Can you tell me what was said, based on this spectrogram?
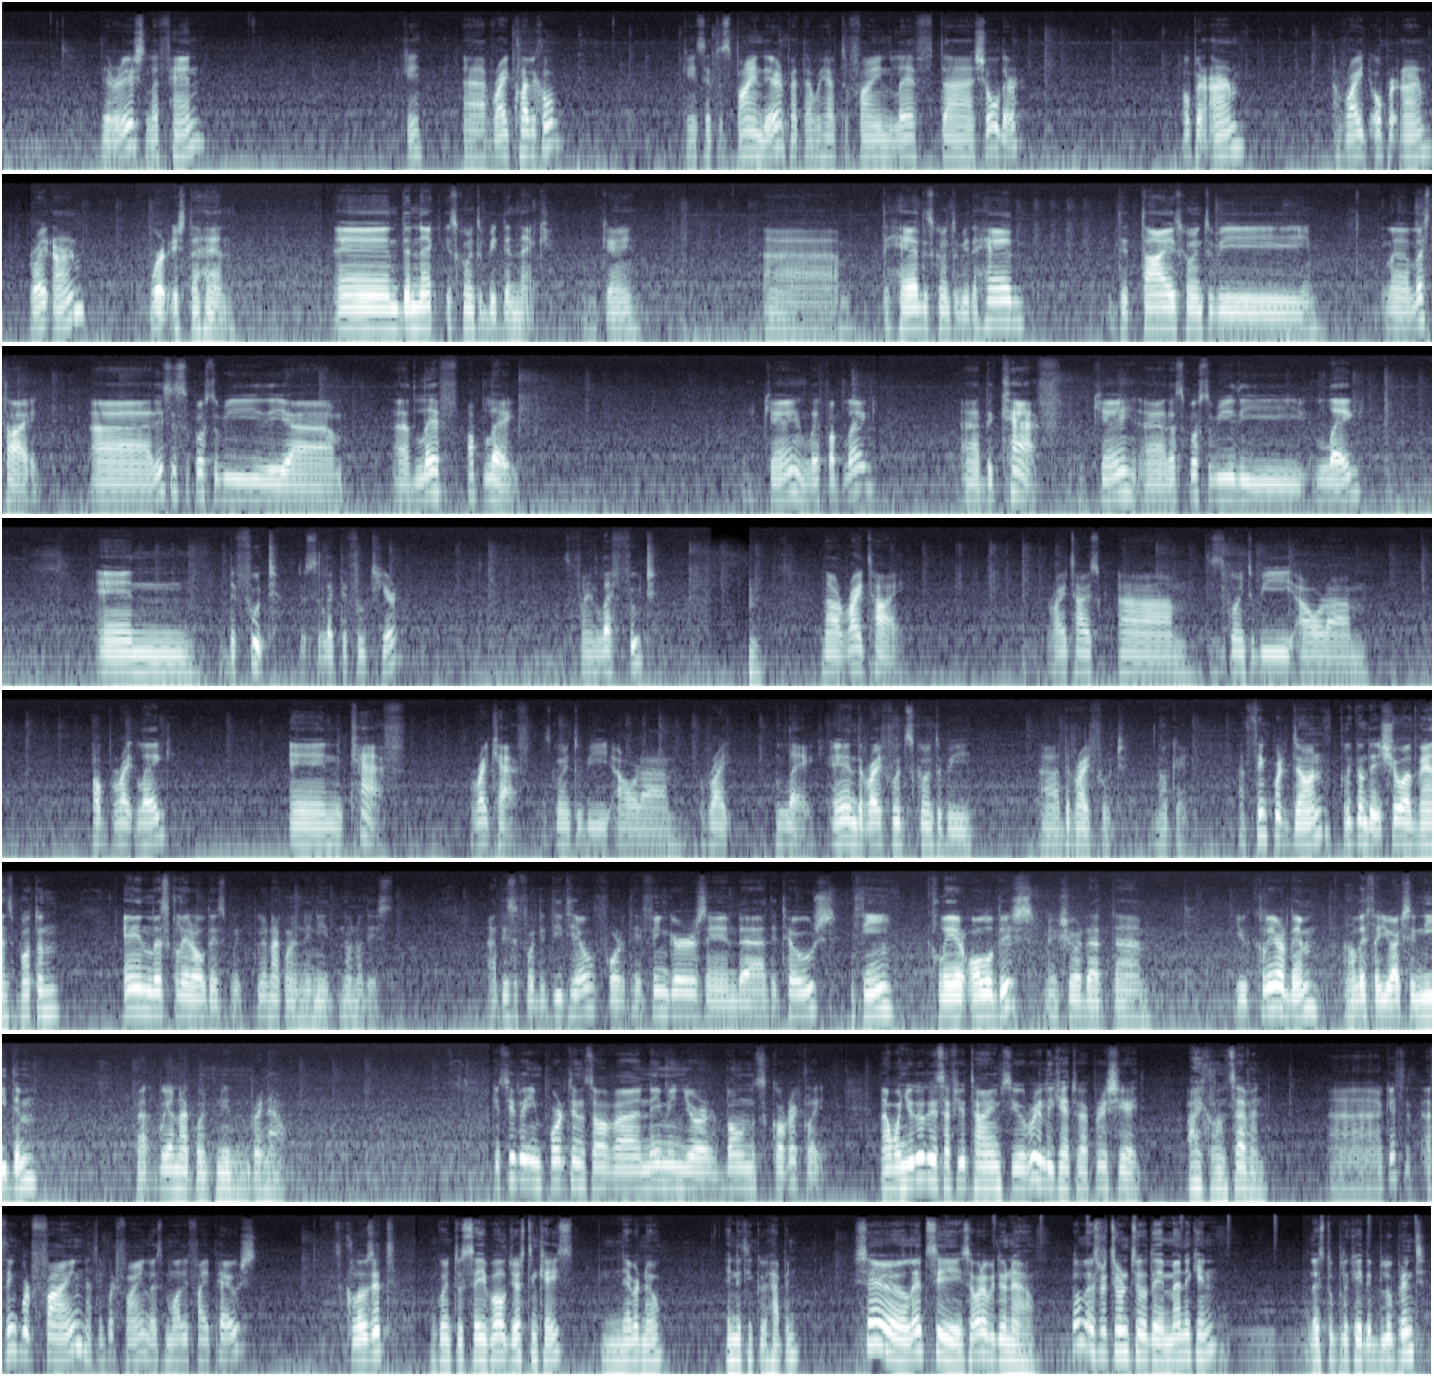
There is, left hand. Okay, uh, right clavicle. Okay, set the spine there, but uh, we have to find left uh, shoulder. Upper arm, right upper arm, right arm. Where is the hand? And the neck is going to be the neck. Okay. Um, the head is going to be the head the thigh is going to be uh, left thigh uh, this is supposed to be the um, uh, left up leg. Okay left up leg. Uh, the calf. Okay uh, that's supposed to be the leg. And the foot. Just select the foot here. Let's find left foot. Hmm. now right thigh right thigh is, um, this is going to be our um, upright leg and calf right calf is going to be our um, right leg and the right foot is going to be uh, the right foot. Okay I think we're done. Click on the show advanced button and let's clear all this we're not going to need none of this. Uh, this is for the detail for the fingers and uh, the toes. See clear all of this. Make sure that um, you clear them unless that you actually need them. But we are not going to need them right now you see the importance of uh, naming your bones correctly. Now when you do this a few times you really get to appreciate iClone 7 uh, okay so I think we're fine. I think we're fine. Let's modify pose. Let's close it. I'm going to save all just in case. Never know. Anything could happen. So let's see. So what do we do now? So let's return to the mannequin. Let's duplicate the blueprint.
